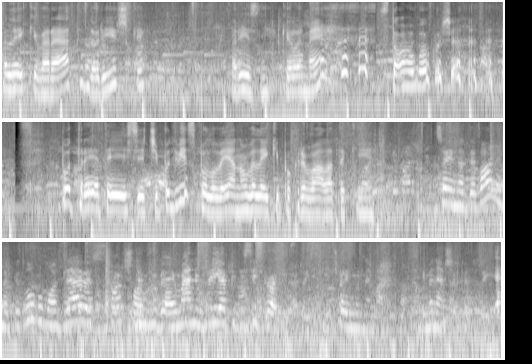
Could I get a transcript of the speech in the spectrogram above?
Великі верети, доріжки, різні килими. З того боку ще. По три тисячі, по дві з половиною великі покривала такі. Це і на диван, і на підлогу можна. Дев'ять точно влюбляю. У мене вже є 50 років стоїть, нічого йому немає. І мене ще піджиє.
